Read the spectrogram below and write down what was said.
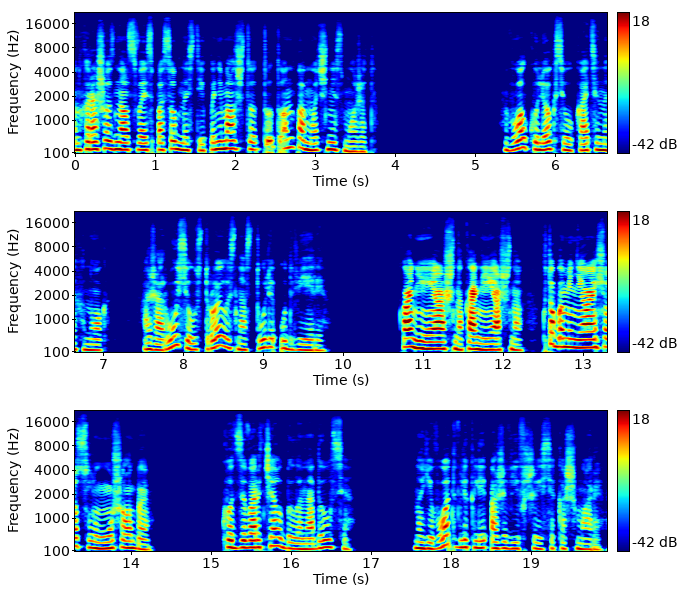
Он хорошо знал свои способности и понимал, что тут он помочь не сможет. Волк улегся у Катиных ног, а Жаруся устроилась на стуле у двери. Конечно, конечно. Кто бы меня еще слушал бы. Кот заворчал было, надулся, но его отвлекли оживившиеся кошмары.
